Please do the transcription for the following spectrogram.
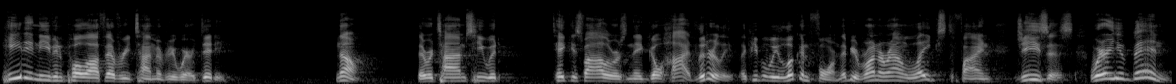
he didn't even pull off every time, everywhere, did he? No. There were times he would take his followers and they'd go hide, literally. Like people would be looking for him. They'd be running around lakes to find Jesus. Where have you been?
